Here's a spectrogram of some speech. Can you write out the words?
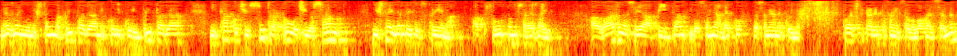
ne znaju ni šta ima pripada, ni koliko im pripada, ni kako će sutra proći osam, ni šta im neprijatelj sprema. Apsolutno ništa ne znaju a važno da se ja pitam i da sam ja neko, da sam ja neko ime. Koja što kaže poslanik sallallahu alaihi sallam,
